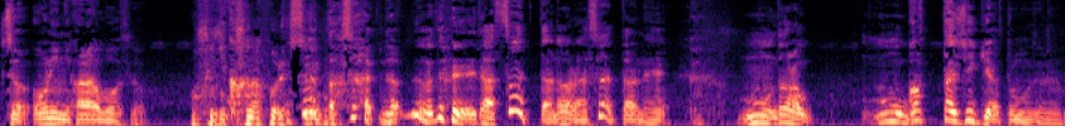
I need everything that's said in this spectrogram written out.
ちょ鬼に金棒ですよ鬼に金棒ですよねそうやったら、そうやったら、でもでもねだからそうやったら、だから、そうやったらね、もう、だから、もう合体していけやと思うんですよね。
